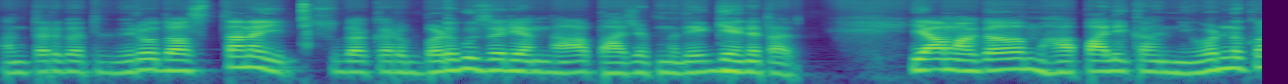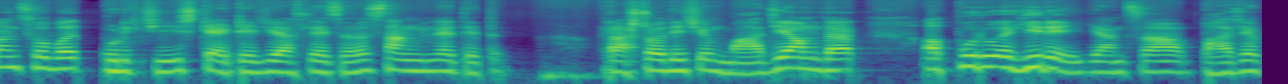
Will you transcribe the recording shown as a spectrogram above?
अंतर्गत विरोध असतानाही सुधाकर बडगुजर यांना भाजपमध्ये घेण्यात आलं. यामागं महापालिका निवडणुकांसोबत पुढची स्ट्रॅटेजी असल्याचं सांगण्यात येतं. राष्ट्रवादीचे माजी आमदार अपूर्व हिरे यांचा भाजप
